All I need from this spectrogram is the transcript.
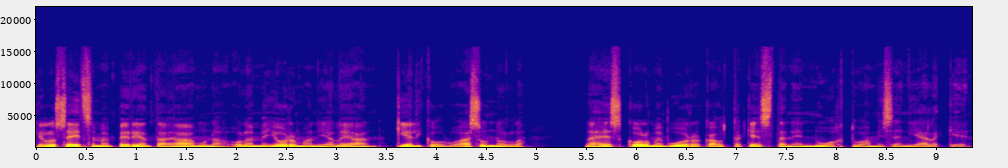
Kello seitsemän perjantai-aamuna olemme Jorman ja Lean kielikouluasunnolla lähes kolme vuorokautta kestäneen nuohtuamisen jälkeen.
